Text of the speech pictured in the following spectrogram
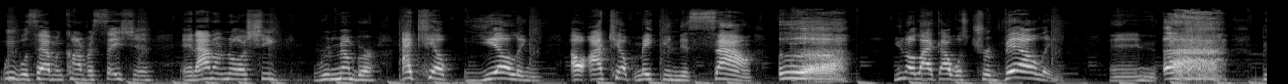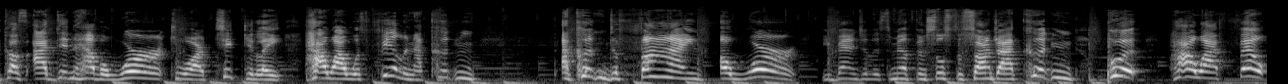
we was having conversation and I don't know if she remember I kept yelling uh, I kept making this sound ugh you know like I was travailing and ugh because I didn't have a word to articulate how I was feeling. I couldn't I couldn't define a word Evangelist Smith and Sister Sandra. I couldn't put how I felt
